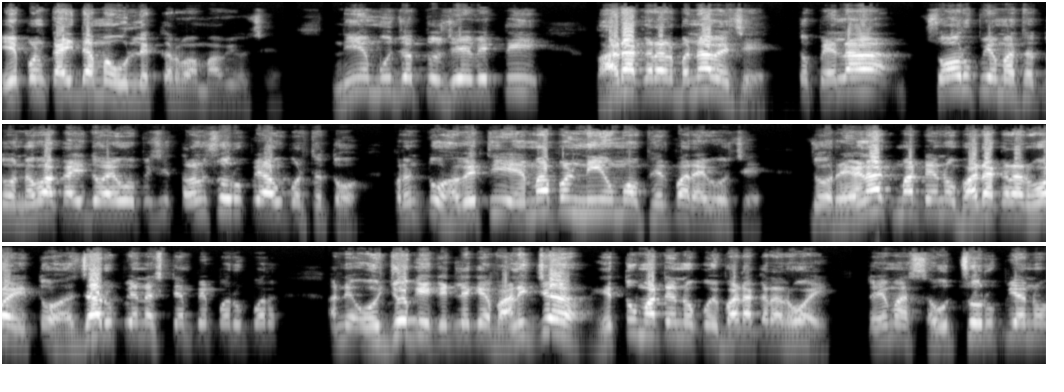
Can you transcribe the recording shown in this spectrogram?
એ પણ કાયદામાં ઉલ્લેખ કરવામાં આવ્યો છે. નિયમ મુજબ તો જે વ્યક્તિ ભાડા કરાર બનાવે છે, તો પહેલા સો રૂપિયામાં થતો, નવા કાયદો આવ્યો પછી ત્રણસો રૂપિયા ઉપર થતો, પરંતુ હવેથી એમાં પણ નિયમો ફેરફાર આવ્યો છે. જો રહેણાંક માટેનો ભાડા કરાર હોય તો હજાર રૂપિયાના સ્ટેમ્પ પેપર ઉપર અને ઔદ્યોગિક એટલે કે વાણિજ્ય હેતુ માટેનો કોઈ ભાડા કરાર હોય તો એમાં ચૌદસો રૂપિયાનો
